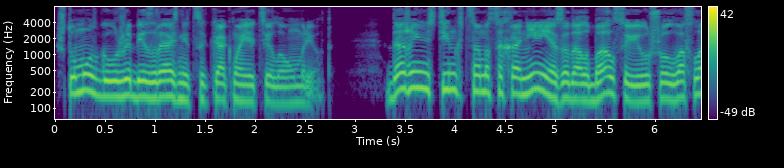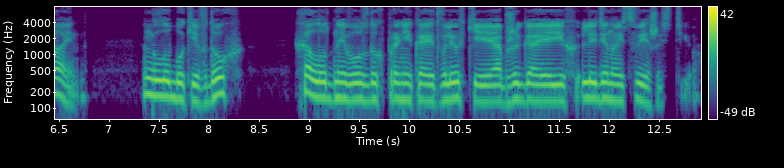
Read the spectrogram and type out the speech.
что мозгу уже без разницы, как мое тело умрет. Даже инстинкт самосохранения задолбался и ушел в офлайн. Глубокий вдох, холодный воздух проникает в легкие, обжигая их ледяной свежестью.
